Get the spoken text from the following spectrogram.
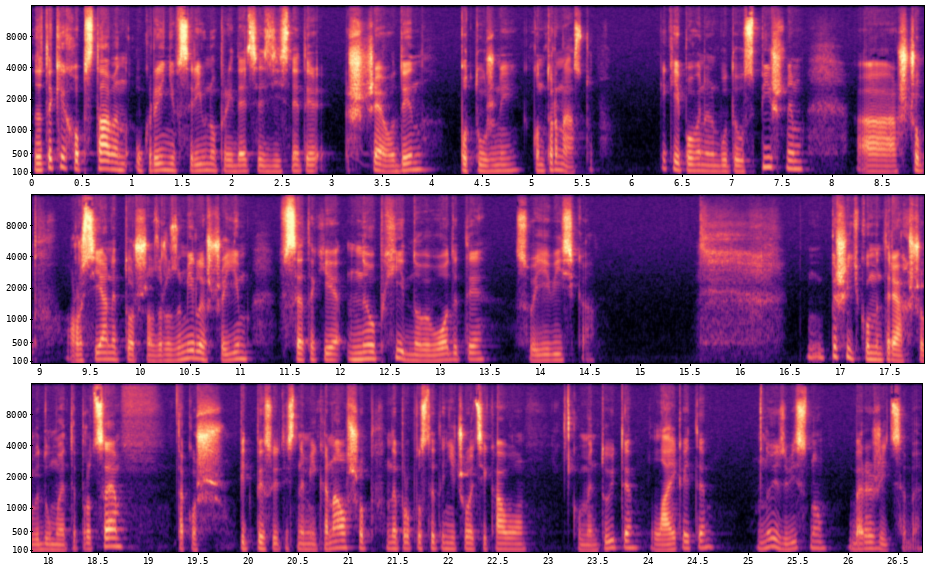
За таких обставин Україні все рівно прийдеться здійснити ще один потужний контрнаступ, який повинен бути успішним, щоб росіяни точно зрозуміли, що їм все-таки необхідно виводити свої війська. Пишіть в коментарях, що ви думаєте про це. Також підписуйтесь на мій канал, щоб не пропустити нічого цікавого. Коментуйте, лайкайте. Ну і, звісно, бережіть себе.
